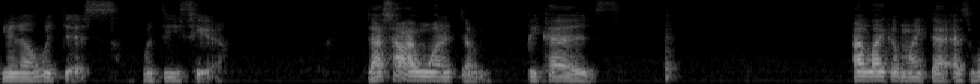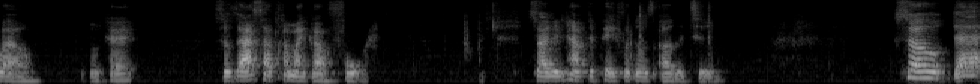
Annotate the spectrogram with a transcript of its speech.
you know, with this, with these here. That's how I wanted them because I like them like that as well. Okay. So that's how come I got four. So I didn't have to pay for those other two. So that,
